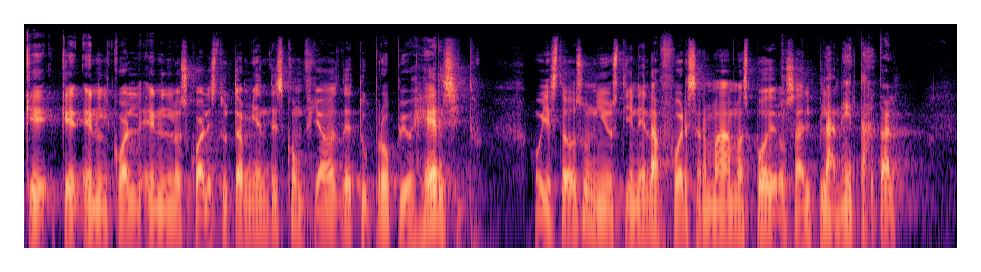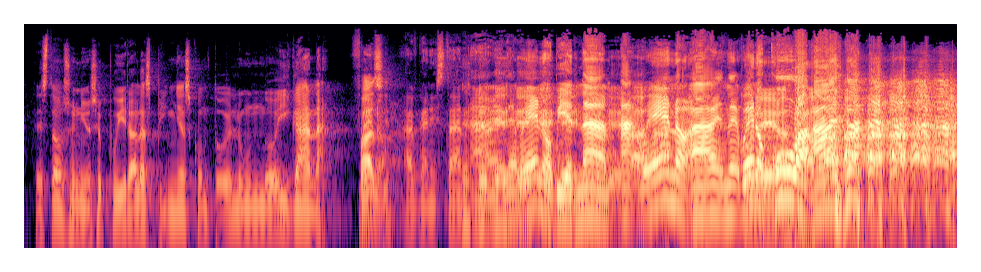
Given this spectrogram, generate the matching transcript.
Que, que, en, el cual, en los cuales tú también desconfiabas de tu propio ejército. Hoy Estados Unidos tiene la fuerza armada más poderosa del planeta. Total. Estados Unidos se puede ir a las piñas con todo el mundo y gana. Fácil. Bueno, Afganistán. Ah, bueno, Vietnam. Ah, bueno, ah, bueno, Cuba. Ah.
